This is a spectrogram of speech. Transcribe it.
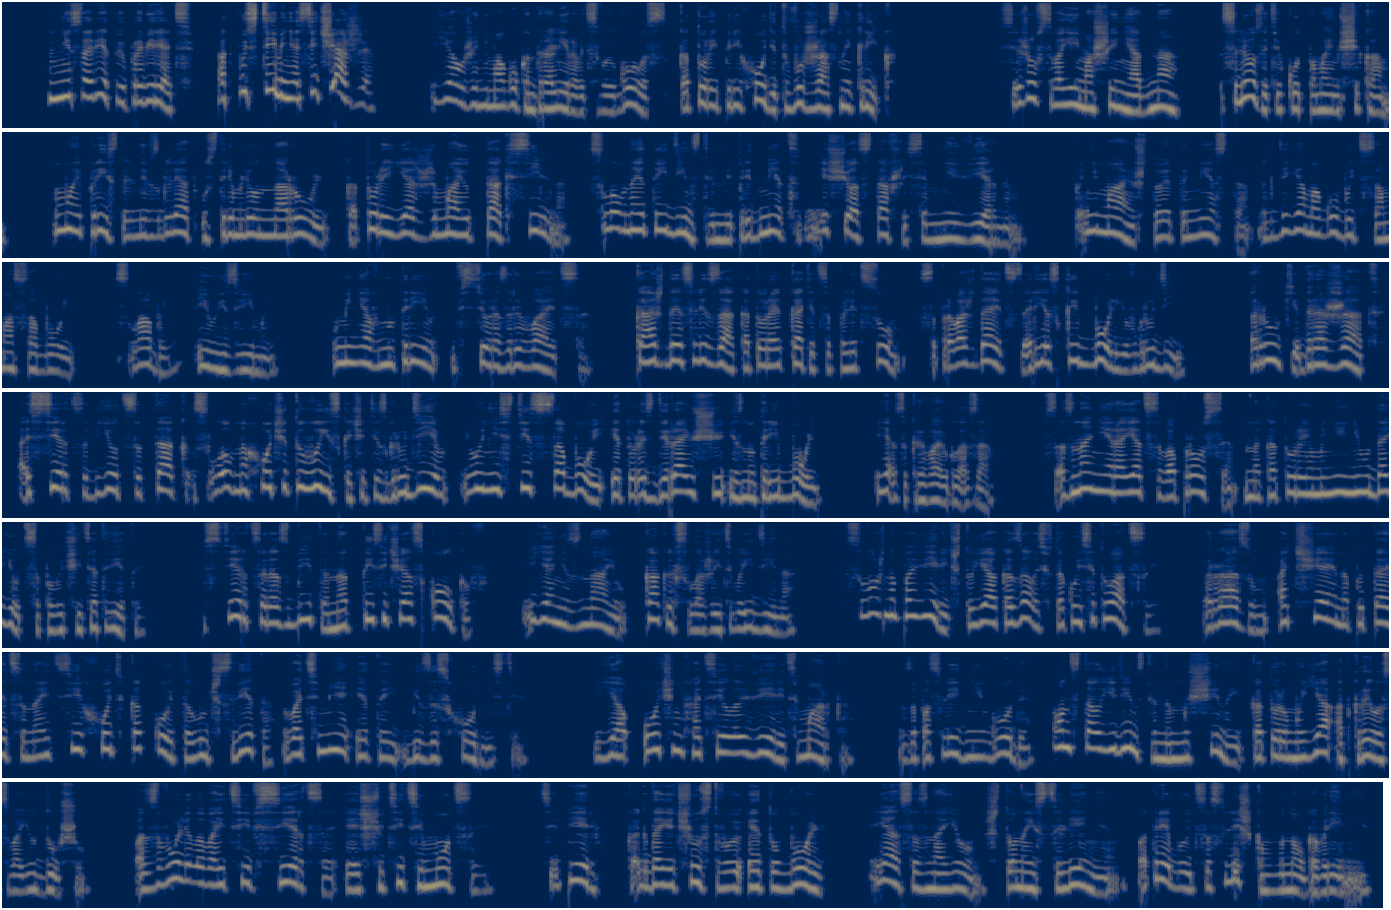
«Не советую проверять! Отпусти меня сейчас же!» Я уже не могу контролировать свой голос, который переходит в ужасный крик. Сижу в своей машине одна, слезы текут по моим щекам. Мой пристальный взгляд устремлен на руль, который я сжимаю так сильно, словно это единственный предмет, еще оставшийся мне верным. Понимаю, что это место, где я могу быть сама собой, слабой и уязвимой. У меня внутри все разрывается. Каждая слеза, которая катится по лицу, сопровождается резкой болью в груди. Руки дрожат, а сердце бьется так, словно хочет выскочить из груди и унести с собой эту раздирающую изнутри боль. Я закрываю глаза. В сознании роятся вопросы, на которые мне не удается получить ответы. Сердце разбито на тысячи осколков, и я не знаю, как их сложить воедино. Сложно поверить, что я оказалась в такой ситуации. Разум отчаянно пытается найти хоть какой-то луч света во тьме этой безысходности. Я очень хотела верить Марка. За последние годы он стал единственным мужчиной, которому я открыла свою душу. Позволила войти в сердце и ощутить эмоции. Теперь, когда я чувствую эту боль, я осознаю, что на исцеление потребуется слишком много времени.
